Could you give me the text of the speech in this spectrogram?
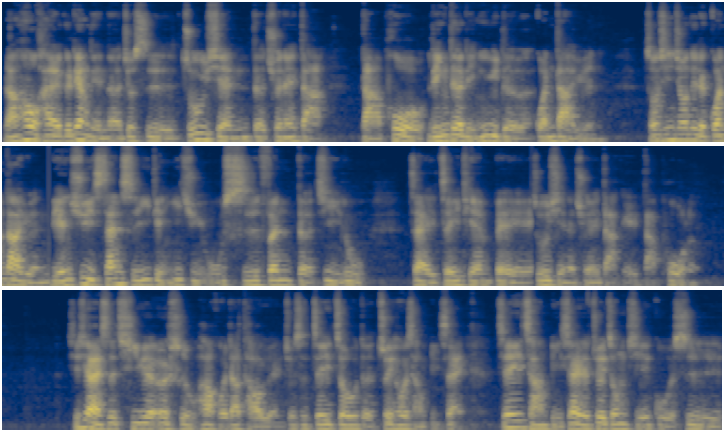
然后还有一个亮点呢，就是朱玉贤的全垒打打破零的领域的关大元，中心兄弟的关大元连续三十一点一局无失分的记录，在这一天被朱玉贤的全垒打给打破了。接下来是七月二十五号回到桃园，就是这一周的最后一场比赛。这一场比赛的最终结果是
